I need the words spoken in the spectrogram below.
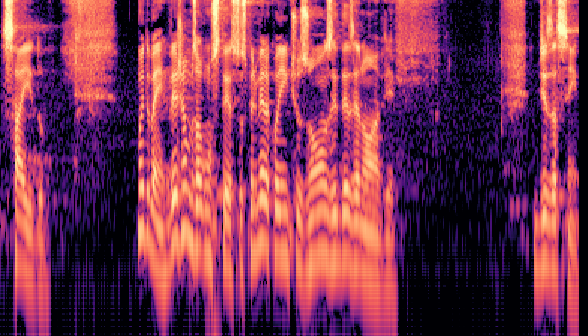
saído. Muito bem, vejamos alguns textos. 1 Coríntios 11, 19. Diz assim:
